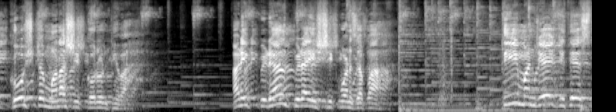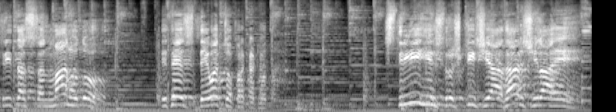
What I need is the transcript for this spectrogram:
गोष्ट मनाशी करून ठेवा. आणि पिढ्यान पिढ्या शिकवण जपा. ती म्हणजे जिथे स्त्रीचा सन्मान होतो तिथेच देवत्व प्रकट होता. स्त्री ही सृष्टीची आधारशिला आहे.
